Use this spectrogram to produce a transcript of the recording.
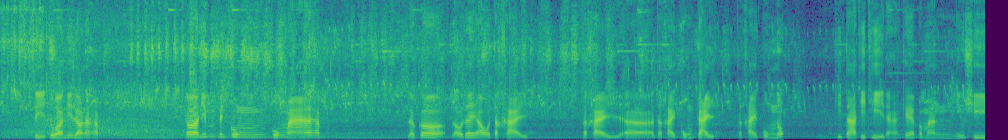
ำสี่ตัวนี้แล้วนะครับ ก็อันนี้มันเป็นกรงกรงหมานะครับ แล้วก็เราได้เอาตะข่ายตะข่ายอ่อตะข่ายกงไก่ ตะข่ายกงนกที่ตาทีๆนะฮะแค่ประมาณนิ้วชี้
